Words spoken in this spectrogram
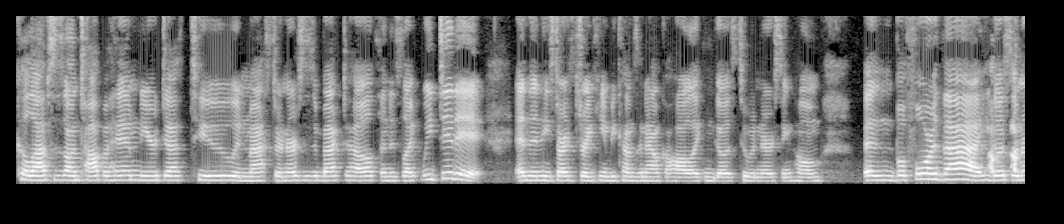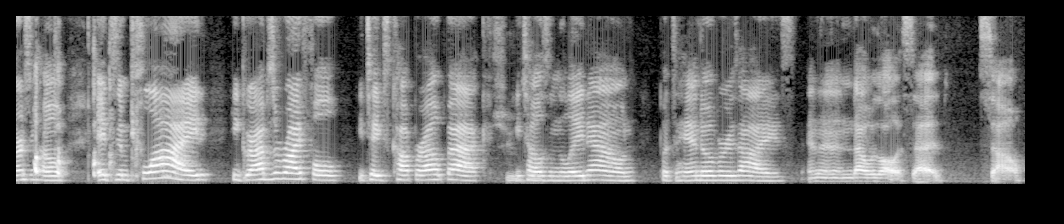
collapses on top of him near death too, and Master nurses him back to health and is like, "We did it!" And then he starts drinking, becomes an alcoholic, and goes to a nursing home. And before that, he goes to a nursing home. It's implied he grabs a rifle, he takes Copper out back, he tells him to lay down, puts a hand over his eyes, and then that was all it said. So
